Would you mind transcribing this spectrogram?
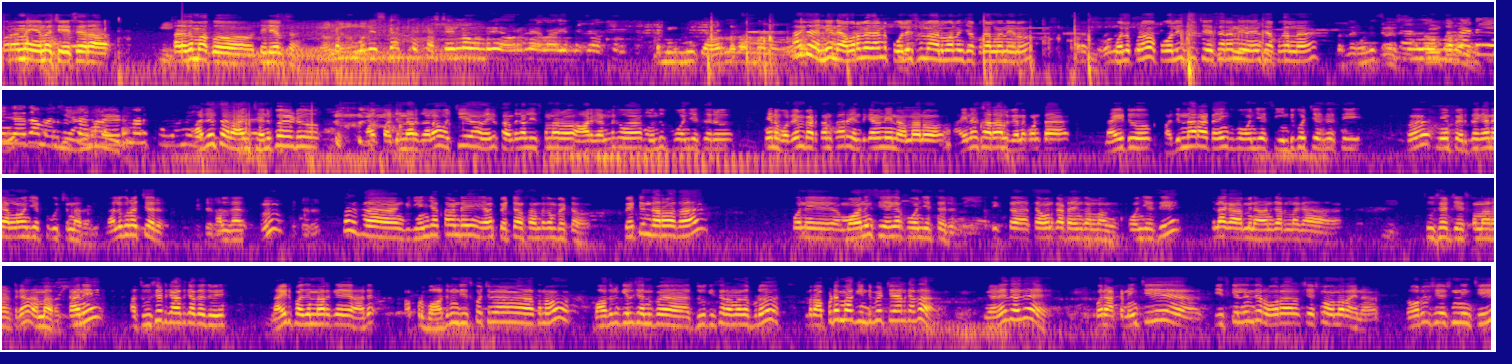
ఎవరన్నా ఏమైనా చేశారా? అనేది మాకు తెలియాలి సార్. ఎవరి మీద ఉంది? పోలీస్ కస్టడీలో ఉండగా ఎవరైనా ఎలా ఎందుకు చేస్తారు? అంటే మీ- మీకు ఎవరి మీద అనుమానం? అదే నేను ఎవరి మీద అంటే పోలీసుల మీద అనుమానం చెప్పగలనా నేను? పోలీసులు చేశారని నేనేం చెప్పగలనా? అదే సార్ ఆయన చనిపోయాడు. మాకు పదిన్నర కల వచ్చి నా దగ్గర సంతకాలు తీసుకున్నారు. ఆరు గంటలకు ముందు ఫోన్ చేశారు. నేను ఉదయం పెడతాను సార్ ఎందుకని నేను అన్నాను. అయినా సార్ వాళ్ళు వినకుండా నైట్ పదిన్నర ఆ టైంకి ఫోన్ చేసి ఇంటికి వచ్చేసేసి నేను పెడితే కానీ వెళ్ళమని చెప్పి కూర్చున్నారు నలుగురు వచ్చారు. ఏం చేస్తామండి? ఏమైనా పెట్టాం సంతకం పెట్టాం. పెట్టిన తర్వాత కొన్ని మార్నింగ్ సీఏ గారు ఫోన్ చేశారు. సిక్స్ సెవెన్ కా టైం కల్లా ఫోన్ చేసి ఇలాగా మీ నాన్నగారు ఇలాగా సూసైడ్ చేసుకున్నారంటగా అన్నారు. కానీ ఆ సూసైడ్ కాదు కదా అది. నైట్ పదిన్నరకి అదే అప్పుడు బాత్రూమ్ తీసుకొచ్చిన అతను బాత్రూమ్కి వెళ్ళి చనిపోయి దూకేశారు అన్నప్పుడు. మరి అప్పుడే మాకు ఇంటిమేట్ చేయాలి కదా. అనేది అదే. మరి అక్కడ నుంచి తీసుకెళ్ళింది రూరల్ స్టేషన్లో ఉన్నారు ఆయన. రూరల్ స్టేషన్ నుంచి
